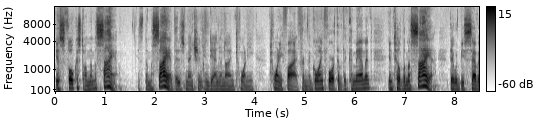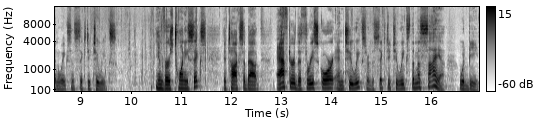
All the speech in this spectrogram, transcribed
is focused on the Messiah. It's the Messiah that is mentioned in Daniel 9 20, 25. From the going forth of the commandment until the Messiah, there would be seven weeks and 62 weeks. In verse 26, it talks about after the three score and two weeks, or the 62 weeks, the Messiah would be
